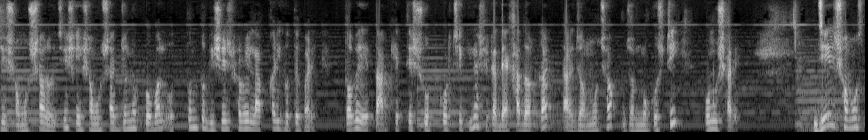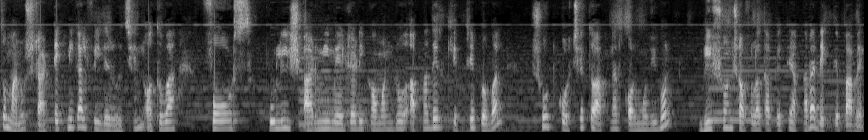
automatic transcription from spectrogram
যে সমস্যা রয়েছে, সেই সমস্যার জন্য প্রবাল অত্যন্ত বিশেষভাবে লাভকারী হতে পারে। তবে তার ক্ষেত্রে শুট করছে কিনা সেটা দেখা দরকার তার জন্মছক, জন্মগোষ্ঠী অনুসারে। যে সমস্ত মানুষরা টেকনিক্যাল ফিল্ডে রয়েছেন অথবা force police army military commando আপনাদের ক্ষেত্রে প্রবাল শুট করছে, তো আপনার কর্মজীবন ভীষণ সফলতা পেতে আপনারা দেখতে পাবেন।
